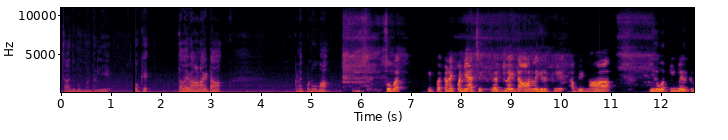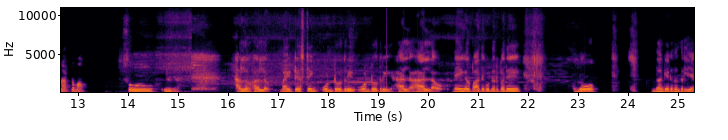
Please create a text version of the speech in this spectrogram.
சார்ஜ் பண்ணுமான்னு தெரியலையே. ஓகே தலைவன் ஆன் ஆகிட்டான் கனெக்ட் பண்ணுவோமா? சூப்பர் இப்போ கனெக்ட் பண்ணியாச்சு. ரெட் லைட் ஆனில் இருக்குது அப்படின்னா இது ஒர்க்கிங்கில் இருக்குன்னு அர்த்தமாம். ஸோ இருங்க. Hello hello my testing one two three one two three hello hello நீங்கள் பார்த்து கொண்டு இருப்பது ஐயோ இதான் கேட்குதுன்னு தெரியலையே.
